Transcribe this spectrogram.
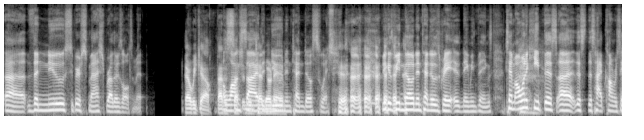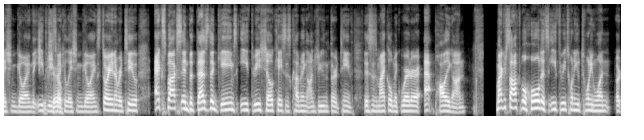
Uh the new Super Smash Brothers Ultimate. There we go. That is alongside the new name. Nintendo Switch, because we know Nintendo is great at naming things. Tim, I want to keep this uh this this hype conversation going, the E3 True. speculation going. Story number two: Xbox and Bethesda Games E3 showcase is coming on June 13th. This is Michael McWhertor at Polygon. Microsoft will hold its E3 2021 or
